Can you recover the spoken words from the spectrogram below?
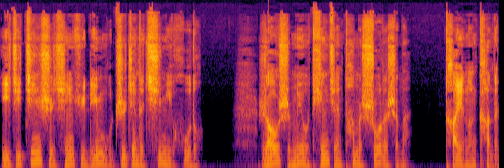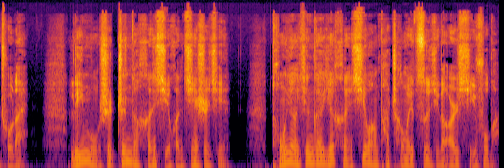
以及金世琴与林母之间的亲密互动。饶是没有听见他们说了什么，他也能看得出来，林母是真的很喜欢金世琴，同样应该也很希望她成为自己的儿媳妇吧。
